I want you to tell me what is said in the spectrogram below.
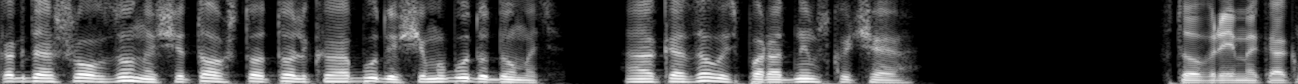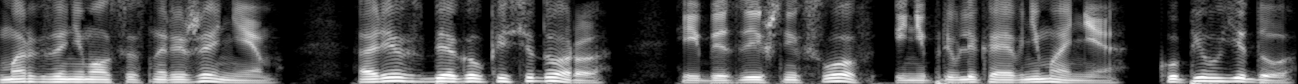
Когда шел в зону, считал, что только о будущем и буду думать, а оказалось, по родным скучаю». В то время как Марк занимался снаряжением, Орех сбегал к Исидору и без лишних слов и не привлекая внимания, купил еду.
